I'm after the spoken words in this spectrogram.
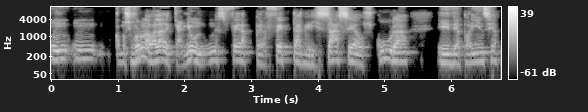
un, un, como si fuera una bala de cañón, una esfera perfecta, grisácea, oscura, eh, de apariencia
